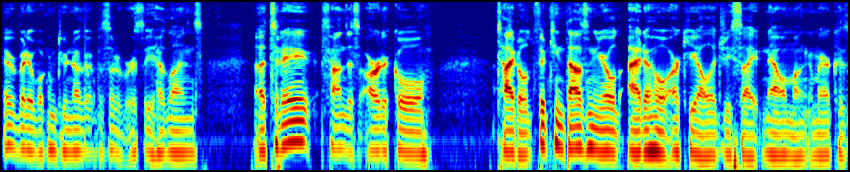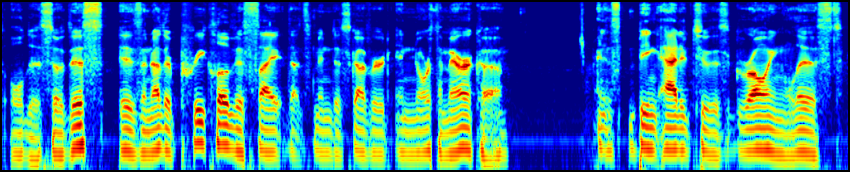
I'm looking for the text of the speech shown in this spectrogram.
Hey everybody, welcome to another episode of Earthly Headlines. Uh, today, I found this article titled 15,000 Year Old Idaho Archaeology Site Now Among America's Oldest. So, this is another pre Clovis site that's been discovered in North America and it's being added to this growing list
